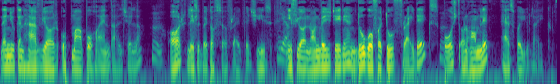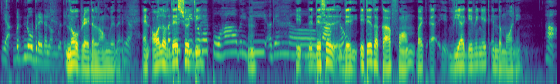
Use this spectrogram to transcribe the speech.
then you can have your upma, poha, and dal chilla, hmm. or little bit of stir-fried veggies. Yeah. If you are non-vegetarian, do go for two fried eggs, hmm. poached or omelette, as per you like. Yeah, but no bread along with it. No bread along with it. Yeah. And all of but this should be. Hai, poha will hmm? be again. Uh, it, this is no? the, it is a carb form, but uh, we are giving it in the morning. हाँ,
